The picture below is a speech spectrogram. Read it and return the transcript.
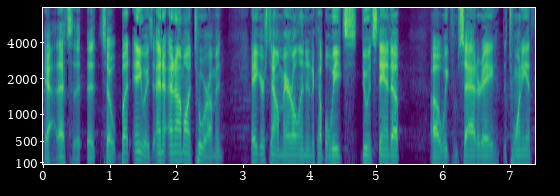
yeah, that's the so. But anyways, and and I'm on tour. I'm in Hagerstown, Maryland, in a couple weeks doing stand up. A week from Saturday, the twentieth,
